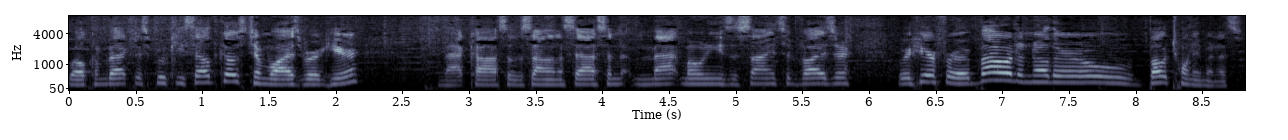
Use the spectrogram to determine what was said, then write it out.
Welcome back to Spooky South Coast. Tim Weisberg here. Matt Costa, the Silent Assassin. Matt Moniz, the Science Advisor. We're here for about another, oh, about 20 minutes.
